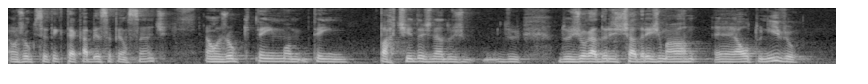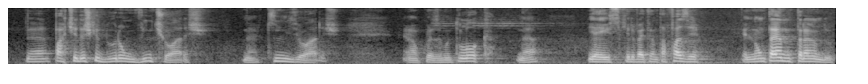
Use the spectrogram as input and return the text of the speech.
é um jogo que você tem que ter a cabeça pensante. É um jogo que tem, tem partidas né, dos, dos jogadores de xadrez de maior é, alto nível, né, partidas que duram 20 horas, né, 15 horas. É uma coisa muito louca. Né? E é isso que ele vai tentar fazer. Ele não está entrando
